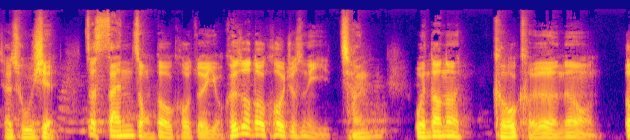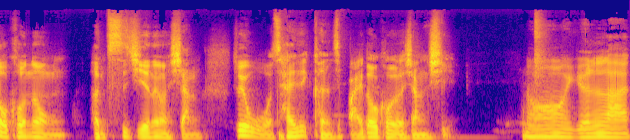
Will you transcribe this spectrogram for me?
才出现，这三种豆蔻最有。可是肉豆蔻就是你常闻到那种可口可乐的那种豆蔻那种很刺激的那种香，所以我猜可能是白豆蔻的香气。哦，原来。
